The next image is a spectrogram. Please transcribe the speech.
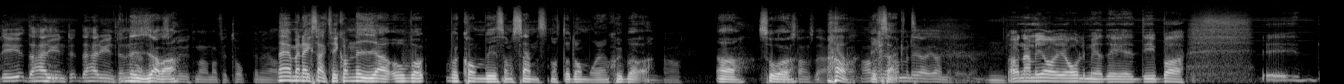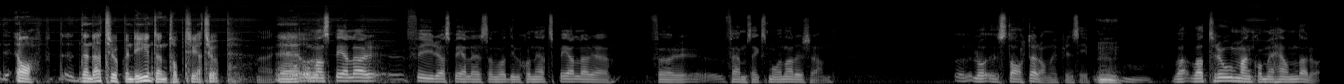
Det, är ju, det, här är ju inte, det här är ju inte Nia, va? som utmanar för toppen. Nej men exakt, vi kom nia och vad, vad kom vi som sämst något av de åren? Sjua va? Ja. Ja, så. Någonstans där. Ja, men, exakt. Ja, men det är jag med dig där. Ja, nej, men jag, jag håller med. Det, det är bara... eh, Ja, den där truppen, det är ju inte en topp tre-trupp. Och Om man spelar fyra spelare som var division 1-spelare för fem sex månader sedan. Startar de i princip. Mm. Va, vad tror man kommer hända då?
